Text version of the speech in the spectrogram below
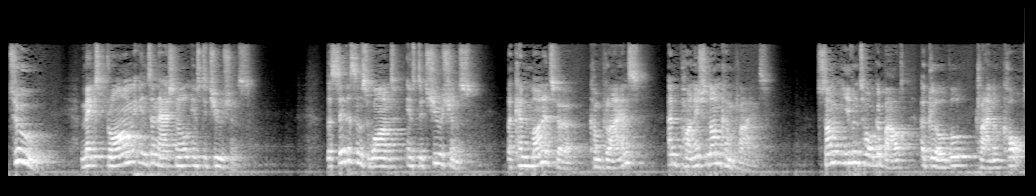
Two, make strong international institutions. The citizens want institutions that can monitor compliance and punish non-compliance. Some even talk about a global climate court.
